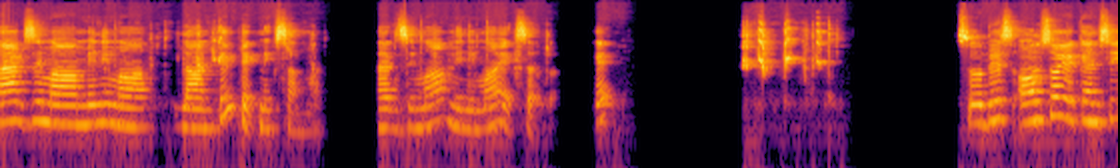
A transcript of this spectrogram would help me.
Maxima minima లాంటి టెక్నిక్స్ అన్నమాట. Maxima minima etcetera okay? So this also you can see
